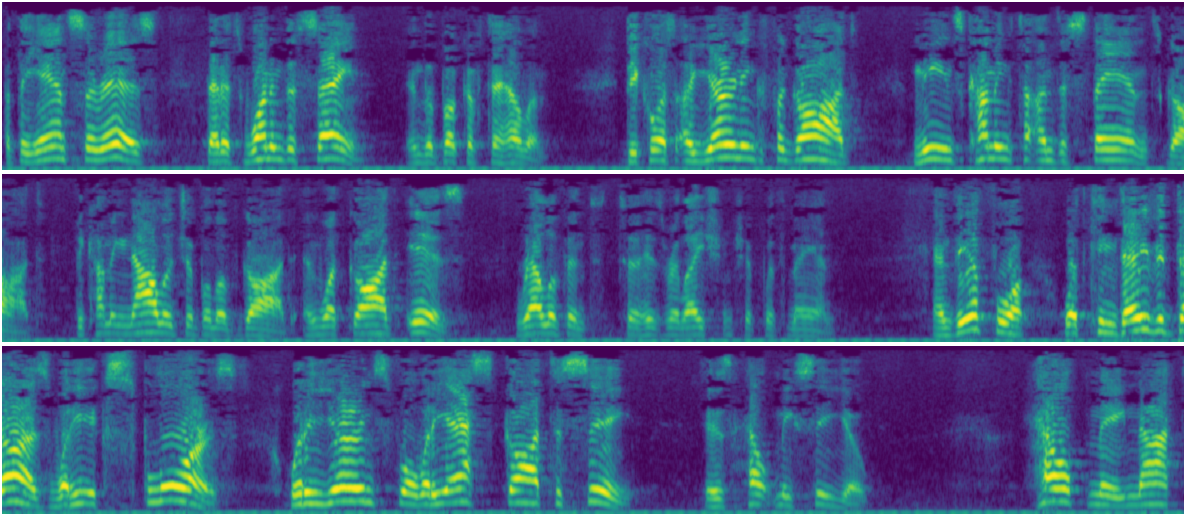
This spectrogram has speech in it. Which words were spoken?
But the answer is that it's one and the same in the book of Tehillim. Because a yearning for God means coming to understand God, becoming knowledgeable of God and what God is relevant to his relationship with man. And therefore, what King David does, what he explores, what he yearns for, what he asks God to see, is help me see you. Help me not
